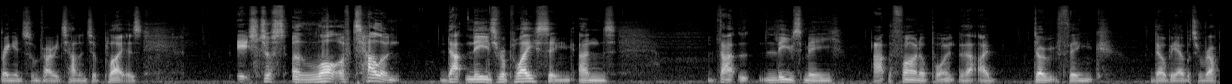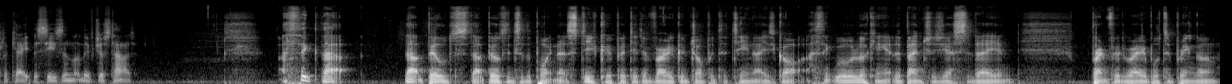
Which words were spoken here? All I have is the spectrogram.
bring in some very talented players. It's just a lot of talent that needs replacing, and that leaves me at the final point that I don't think they'll be able to replicate the season that they've just had. I think that that builds that builds into the point that Steve Cooper did a very good job with the team that he's got. I think we were looking at the benches yesterday, and Brentford were able to bring on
